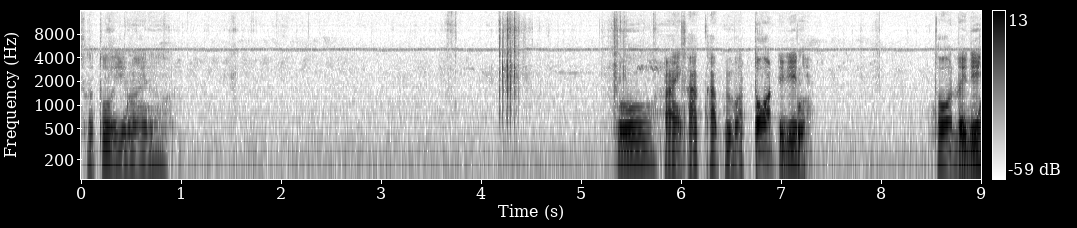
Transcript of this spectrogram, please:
ชั่วตัวยังไงเนาะโอ้หายคักครับมันบอกตอดได้ดิเนี่ยตอดเลยดิ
